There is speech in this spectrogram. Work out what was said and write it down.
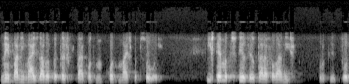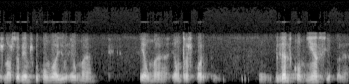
nem para animais dava para transportar, quanto, quanto mais para pessoas. Isto é uma tristeza eu estar a falar nisto, porque todos nós sabemos que o comboio é uma, é, uma, é um transporte de grande conveniência para,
